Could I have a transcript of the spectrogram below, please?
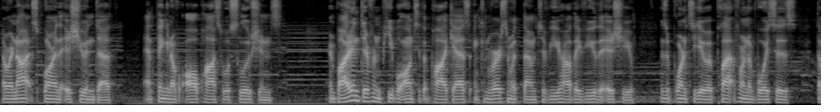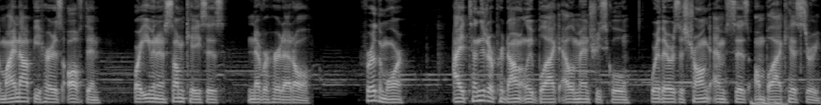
then we're not exploring the issue in depth and thinking of all possible solutions. Inviting different people onto the podcast and conversing with them to view how they view the issue is important to give a platform to voices that might not be heard as often, or even in some cases, never heard at all. Furthermore, I attended a predominantly black elementary school where there was a strong emphasis on black history.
